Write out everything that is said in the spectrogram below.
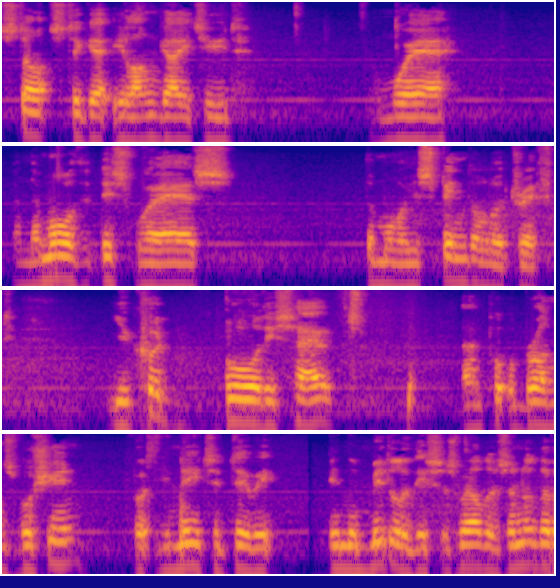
starts to get elongated and wear. And the more that this wears the more your spindle will drift. You could bore this out and put a bronze bush in but you need to do it in the middle of this as well. There's another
